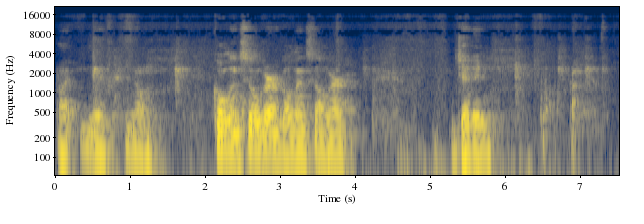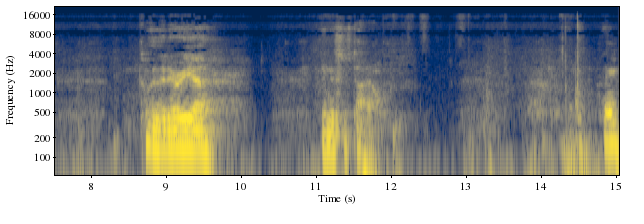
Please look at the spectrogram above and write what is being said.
but you, know, gold and silver, gold and silver, jetted toilet area, and this is tile. Okay.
